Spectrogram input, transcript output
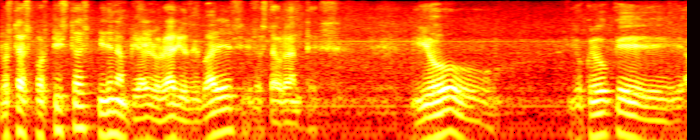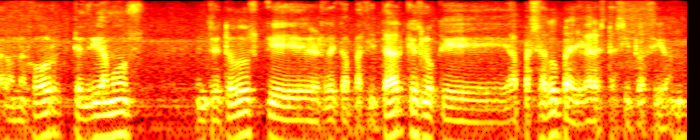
los transportistas piden ampliar el horario de bares y restaurantes. Yo, yo creo que a lo mejor tendríamos entre todos que recapacitar qué es lo que ha pasado para llegar a esta situación.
